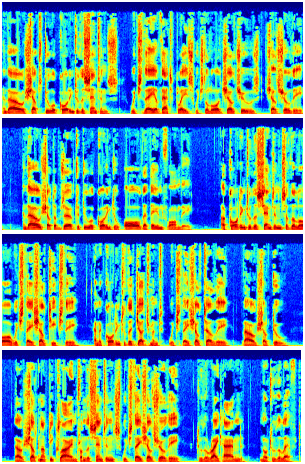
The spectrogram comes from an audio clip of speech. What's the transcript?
And thou shalt do according to the sentence, which they of that place which the Lord shall choose shall show thee, and thou shalt observe to do according to all that they inform thee, according to the sentence of the law which they shall teach thee, and according to the judgment which they shall tell thee, thou shalt do. Thou shalt not decline from the sentence which they shall show thee, to the right hand, nor to the left.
